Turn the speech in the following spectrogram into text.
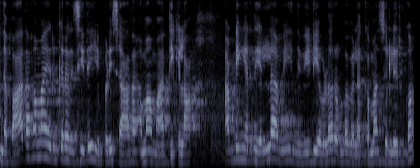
இந்த பாதகமாக இருக்கிற விஷயத்தை எப்படி சாதகமாக மாற்றிக்கலாம் அப்படிங்கிறது எல்லாமே இந்த வீடியோவில் ரொம்ப விளக்கமாக சொல்லியிருக்கோம்.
